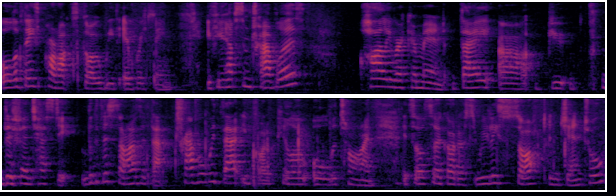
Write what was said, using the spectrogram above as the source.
All of these products go with everything. If you have some travelers, highly recommend. They are be- they're fantastic. Look at the size of that. Travel with that. You've got a pillow all the time. It's also got a really soft and gentle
